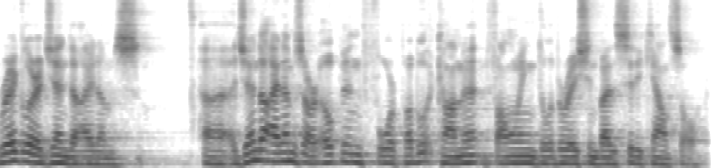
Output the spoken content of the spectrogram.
Regular agenda items. Uh, Agenda items are open for public comment following deliberation by the city council.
